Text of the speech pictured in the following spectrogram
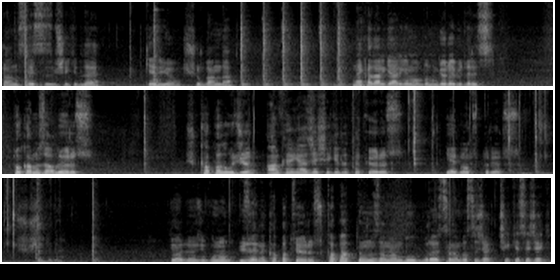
Şu an sessiz bir şekilde geliyor. Şuradan da ne kadar gergin olduğunu görebiliriz. Tokamızı alıyoruz. Şu kapalı ucu arkaya gelecek şekilde takıyoruz. Yerine oturtuyoruz. Şu şekilde. Gördüğünüz gibi bunun üzerine kapatıyoruz. Kapattığımız zaman bu burasına basacak, çek- kesecek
